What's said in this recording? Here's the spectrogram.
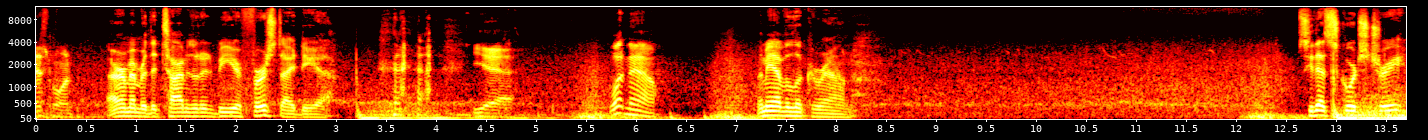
This one. I remember the times when it'd be your first idea. Yeah. What now? Let me have a look around. See that scorched tree?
